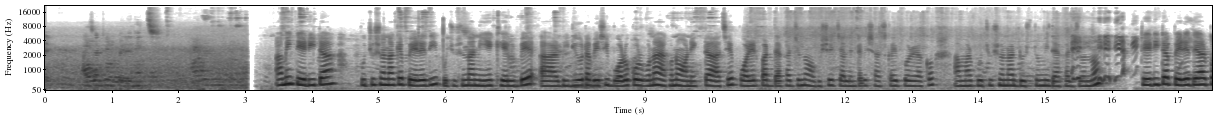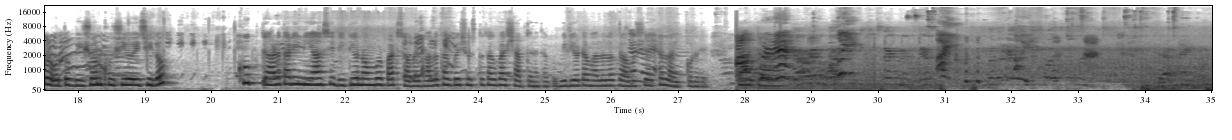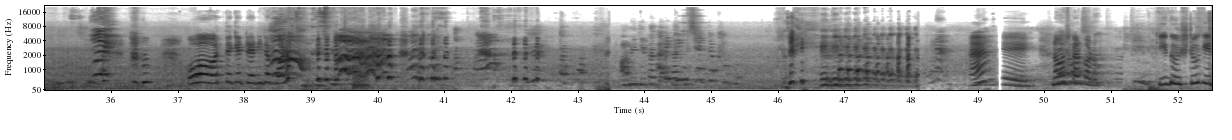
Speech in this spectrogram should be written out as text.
আচ্ছা ঠিক পেরে দিচ্ছি। আমি টেডিটা পুচুসোনাকে পেরে দিই। পুচুসোনা নিয়ে খেলবে। আর ভিডিওটা বেশি বড় করব না এখনও অনেকটা আছে। পরের পার্ট দেখার জন্য অবশ্যই চ্যানেলটাকে সাবস্ক্রাইব করে রাখো। আমার পুচুসোনার দুষ্টুমি দেখার জন্য। টেডিটা পেরে দেওয়ার পর ও তো ভীষণ খুশি হয়েছিল। খুব তাড়াতাড়ি নিয়ে আসি দ্বিতীয় নম্বর পার্ট সবাই ভালো থাকবে, সুস্থ থাকবে আর সাবধানে থাকবে। ভিডিওটা ভালো লাগলে অবশ্যই একটা লাইক করে দেবে ও, ওর থেকে টেডিটা বড় আমি যেটা আমি দেখাচ্ছি ডিম সেদ্ধ খাব হ্যাঁ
